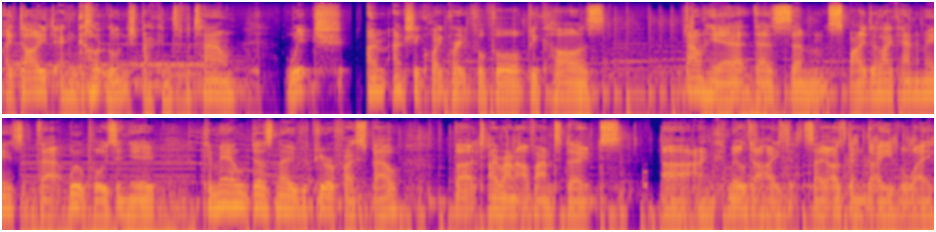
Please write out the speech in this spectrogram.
I died and got launched back into the town, which I'm actually quite grateful for because down here there's some spider like enemies that will poison you. Kamil does know the purify spell, but I ran out of antidotes uh, and Kamil died, so I was going to die either way.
